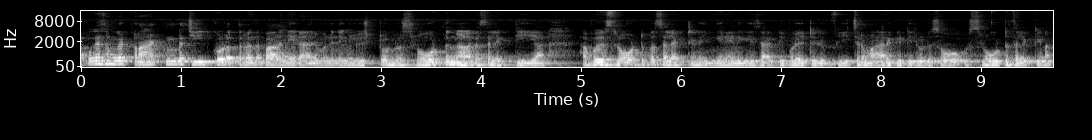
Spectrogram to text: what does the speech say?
അപ്പോൾ നമുക്ക് ട്രാക്ടറിന്റെ ചീറ്റ് കോഡ് എത്ര എന്ന് പറഞ്ഞുതരാം. അതിന് മുന്നേ നിങ്ങൾ ഇഷ്ടമുള്ള സ്ലോട്ടും നിങ്ങളൊക്കെ സെലക്ട് ചെയ്യുക. അപ്പോൾ സ്ലോട്ട് ഇപ്പോൾ സെലക്ട് ചെയ്യണം ഇങ്ങനെയാണെങ്കിൽ അടിപൊളിയായിട്ട് ഒരു ഫീച്ചർ മാറി കിട്ടിയിട്ടുണ്ട്. സോ സ്ലോട്ട് സെലക്ട് ചെയ്യണം.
